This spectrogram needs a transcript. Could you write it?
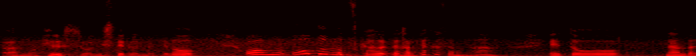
あのヘルシーにしてるんだけどオーブンオーブンも使うだからタカさんがえっ、となんだ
